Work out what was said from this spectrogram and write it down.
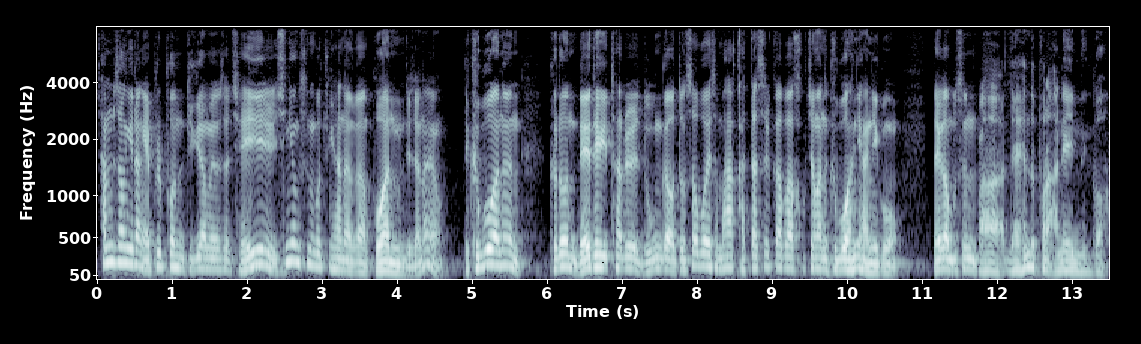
삼성이랑 애플폰 비교하면서 제일 신경 쓰는 것 중에 하나가 보안 문제잖아요. 근데 그 보안은 그런 내 데이터를 누군가 어떤 서버에서 막 갖다 쓸까봐 걱정하는 그 보안이 아니고 내가 무슨 아, 내 핸드폰 안에 있는 거.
